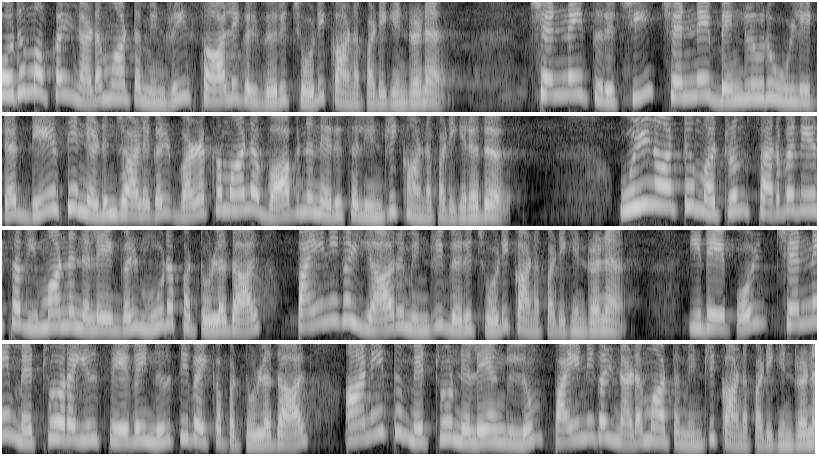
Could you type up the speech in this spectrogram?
பொதுமக்கள் நடமாட்டமின்றி சாலைகள் வெறிச்சோடி காணப்படுகின்றன. சென்னை திருச்சி சென்னை பெங்களூரு உள்ளிட்ட தேசிய நெடுஞ்சாலைகள் வழக்கமான வாகன நெரிசலின்றி காணப்படுகிறது. உள்நாட்டு மற்றும் சர்வதேச விமான நிலையங்கள் மூடப்பட்டுள்ளதால் பயணிகள் யாருமின்றி வெறிச்சோடி காணப்படுகின்றன. இதேபோல் சென்னை மெட்ரோ ரயில் சேவை நிறுத்தி வைக்கப்பட்டுள்ளதால் அனைத்து மெட்ரோ நிலையங்களிலும் பயணிகள் நடமாட்டமின்றி காணப்படுகின்றன.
